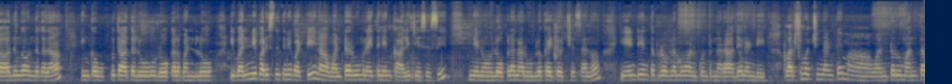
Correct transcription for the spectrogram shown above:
దారుణంగా ఉందో కదా. ఇంకా ఉప్పు తాతలు రోకల బండ్లు ఇవన్నీ పరిస్థితిని బట్టి నా వంట రూమ్ని అయితే నేను ఖాళీ చేసేసి నేను లోపల నా రూమ్లోకి అయితే వచ్చేసాను. ఏంటి ఎంత ప్రాబ్లము అనుకుంటున్నారా? అదేనండి. వర్షం వచ్చిందంటే మా వంట రూమ్ అంతా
